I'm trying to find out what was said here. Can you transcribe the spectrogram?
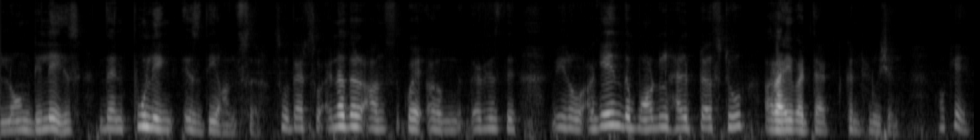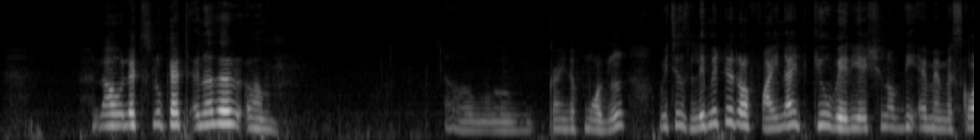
long delays then pooling is the answer. So, that is another answer um, that is the you know again the model helped us to arrive at that conclusion. Okay. Now, let us look at another um, uh, kind of model which is limited or finite queue variation of the MMS call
